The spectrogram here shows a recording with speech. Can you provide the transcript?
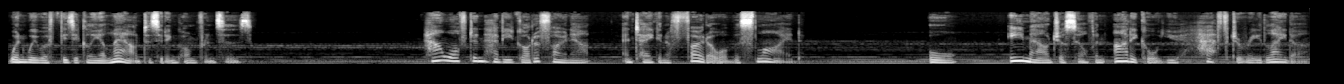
when we were physically allowed to sit in conferences. How often have you got a phone out and taken a photo of a slide? Or emailed yourself an article you have to read later?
